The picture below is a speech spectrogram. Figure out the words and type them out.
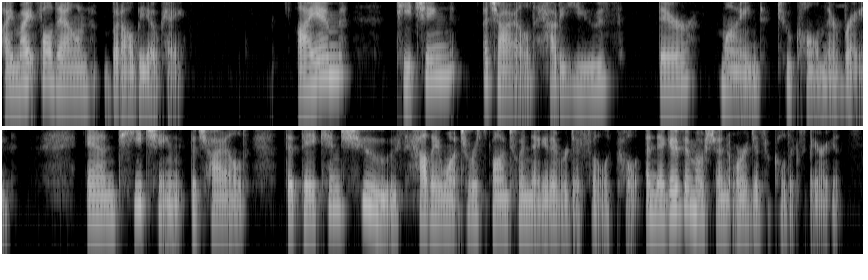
I might fall down, but I'll be okay. I am teaching a child how to use their mind to calm their brain and teaching the child that they can choose how they want to respond to a negative or difficult a negative emotion or a difficult experience.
